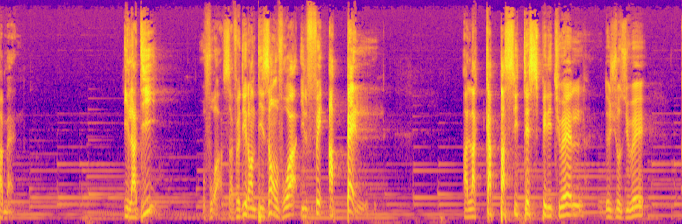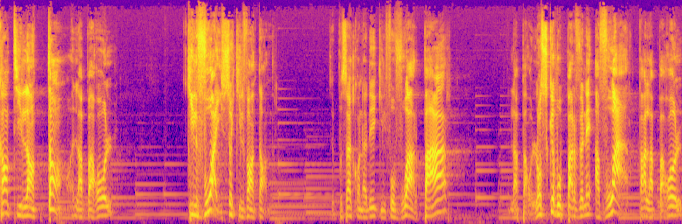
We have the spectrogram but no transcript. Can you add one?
Amen. Il a dit voix. Ça veut dire en disant voix, il fait appel à la capacité spirituelle de Josué quand il entend la parole, qu'il voie ce qu'il va entendre. C'est pour ça qu'on a dit qu'il faut voir par la parole. Lorsque vous parvenez à voir par la parole,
